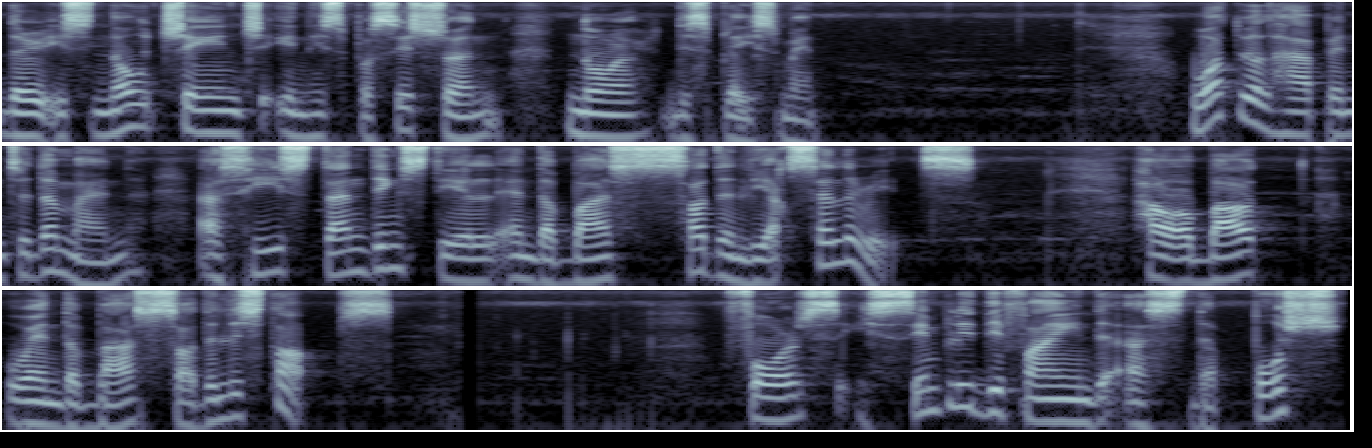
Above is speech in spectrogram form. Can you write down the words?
there is no change in his position nor displacement. What will happen to the man as he is standing still and the bus suddenly accelerates? How about when the bus suddenly stops? Force is simply defined as the push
